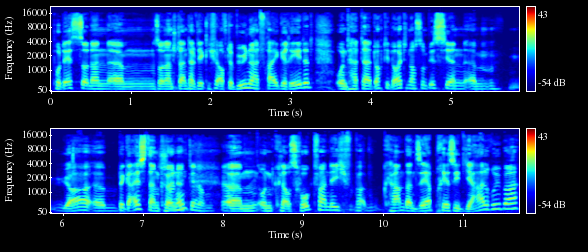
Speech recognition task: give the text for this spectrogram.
Podest, sondern ähm, sondern stand halt wirklich auf der Bühne, hat frei geredet und hat da doch die Leute noch so ein bisschen ähm, ja äh, begeistern können. Ja. Ähm, und Klaus Vogt fand ich kam dann sehr präsidial rüber,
